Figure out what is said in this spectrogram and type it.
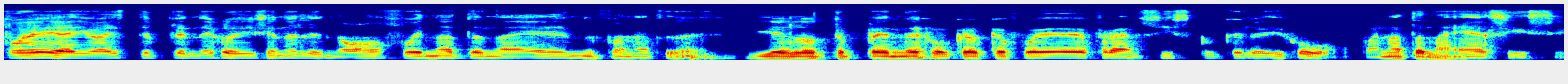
pues, ahí va este pendejo diciéndole, no, fue Natanael, no fue Natanael. Y el otro pendejo creo que fue Francisco que le dijo, fue Natanael, sí, sí.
